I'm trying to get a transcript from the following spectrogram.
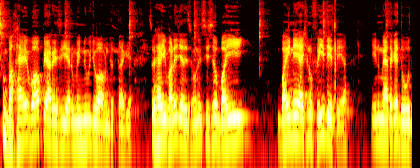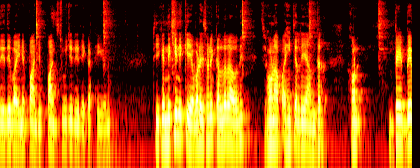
ਬਾ- ਹੈ ਬਹੁਤ ਪਿਆਰੇ ਸੀ ਯਾਰ ਮੈਨੂੰ ਵੀ ਜਵਾਬ ਨਹੀਂ ਦਿੱਤਾ ਗਿਆ। ਸੋ ਹੈ ਹੀ ਬੜੇ ਜ਼ਿਆਦਾ ਸੋਹਣੇ ਸੀ। ਸੋ ਬਾਈ ਬਾਈ ਨੇ ਐਸ਼ ਨੂੰ ਫ੍ਰੀ ਦੇਤੇ ਆ। ਇਹਨੂੰ ਮੈਂ ਤਾਂ ਕਹੇ ਦੋ ਦੇ ਦੇ ਬਾਈ ਨੇ ਪੰਜ ਪੰਜ ਚੂਚੇ ਦੇ ਦੇ ਇਕੱਠੇ ਹੀ ਉਹਨੂੰ। ਠੀਕ ਹੈ ਨਿੱਕੇ ਨਿੱਕੇ ਆ ਬੜੇ ਸੋਹਣੇ ਕਲਰ ਆ ਉਹਦੇ। ਹੁਣ ਆਪਾਂ ਅਸੀਂ ਚੱਲੇ ਆ ਅੰਦਰ। ਹੁਣ ਬੇਬੇ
